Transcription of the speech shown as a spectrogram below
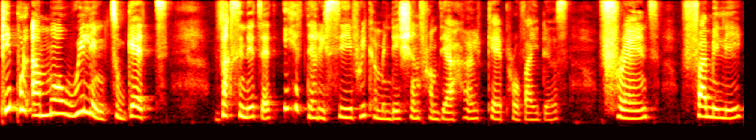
People are more willing to get vaccinated if they receive recommendation from their healthcare providers, friends, family,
